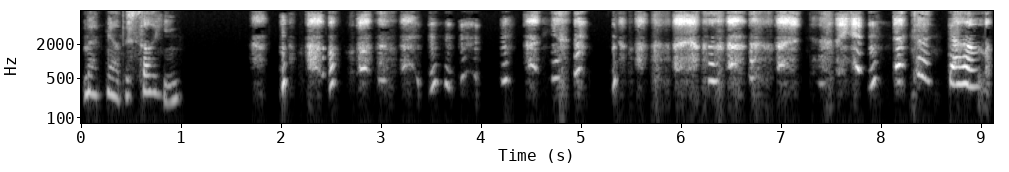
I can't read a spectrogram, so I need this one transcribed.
曼妙的骚淫，太大了，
